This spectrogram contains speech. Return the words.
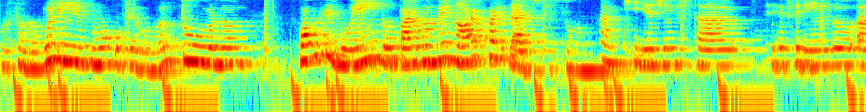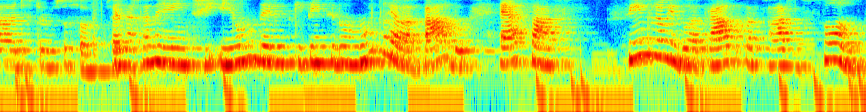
o sonambulismo, o terror noturno, contribuindo para uma menor qualidade do sono. Aqui a gente está se referindo a distúrbios do sono, certo? Exatamente. E um deles que tem sido muito relatado é a SAFs, Síndrome do atraso das fases do sono,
